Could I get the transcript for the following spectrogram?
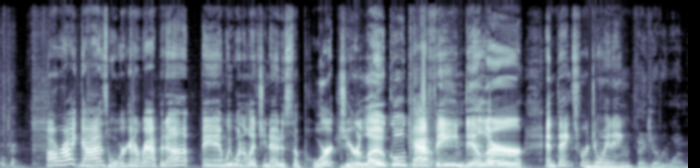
2021. Okay. All right, guys. Well, we're going to wrap it up, and we want to let you know to support your, Your local, local caffeine, caffeine dealer. dealer. And thanks for joining. Thank you, everyone.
